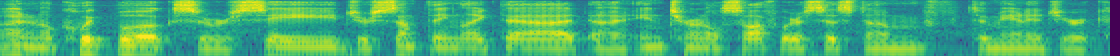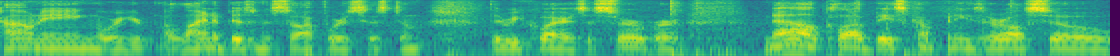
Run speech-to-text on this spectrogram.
I don't know, QuickBooks or Sage or something like that, an internal software system to manage your accounting or your a line of business software system that requires a server. Now, cloud-based companies are also,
